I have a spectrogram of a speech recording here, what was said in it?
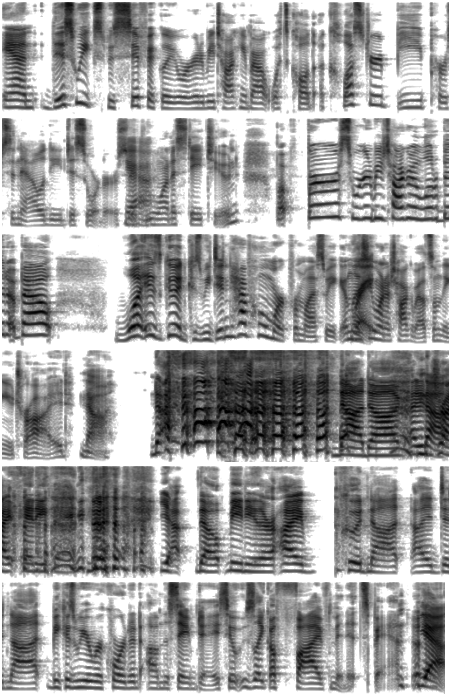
And this week specifically, we're going to be talking about what's called a cluster B personality disorder. So Yeah. if you want to stay tuned. But first, we're going to be talking a little bit about what is good because we didn't have homework from last week, unless you want to talk about something you tried. Nah. No. nah, dog. I didn't Nah. try anything. yeah, no, me neither. I could not. I did not because we were recorded on the same day. So it was like a five minute span. yeah.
